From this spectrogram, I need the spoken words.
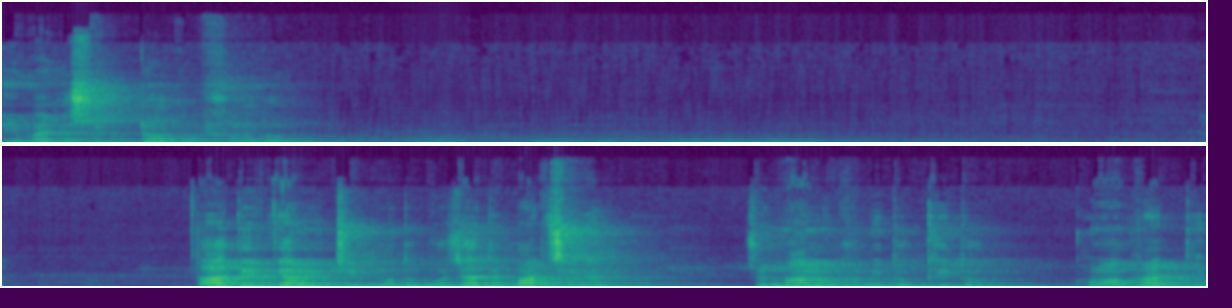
এই মাজার শরীফটাও খুব সুন্দর। তাদেরকে আমি ঠিকমতো বোঝাতে পারছি না। জন্য আমি খুবই দুঃখিত ক্ষমা প্রার্থী।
